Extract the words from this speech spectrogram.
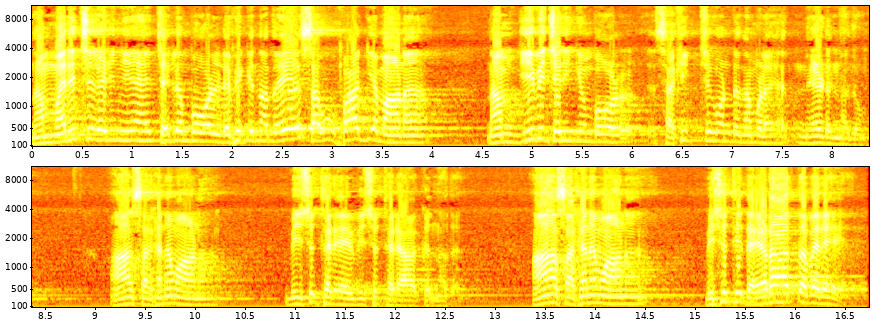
നാം മരിച്ചു കഴിഞ്ഞ് ചെല്ലുമ്പോൾ ലഭിക്കുന്ന അതേ സൗഭാഗ്യമാണ് നാം ജീവിച്ചിരിക്കുമ്പോൾ സഹിച്ചുകൊണ്ട് നമ്മൾ നേടുന്നതും. ആ സഹനമാണ് വിശുദ്ധരെ വിശുദ്ധരാക്കുന്നത്. ആ സഹനമാണ് വിശുദ്ധി തേടാത്തവരെ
